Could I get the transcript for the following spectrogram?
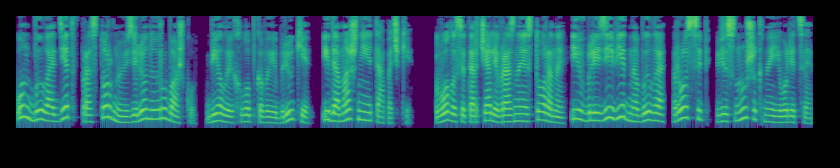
Он был одет в просторную зеленую рубашку, белые хлопковые брюки и домашние тапочки. Волосы торчали в разные стороны, и вблизи видно было россыпь веснушек на его лице.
